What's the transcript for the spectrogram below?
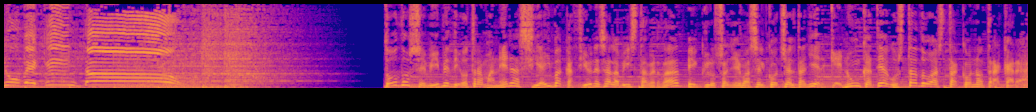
¡Nube Quinto! Todo se vive de otra manera si hay vacaciones a la vista, ¿verdad? Incluso llevas el coche al taller que nunca te ha gustado hasta con otra cara.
